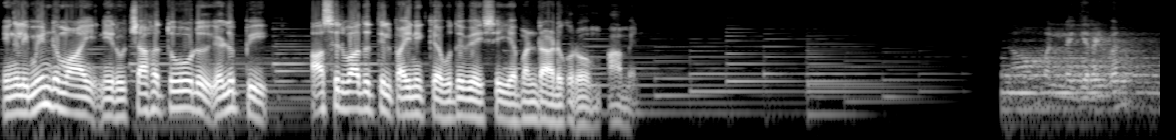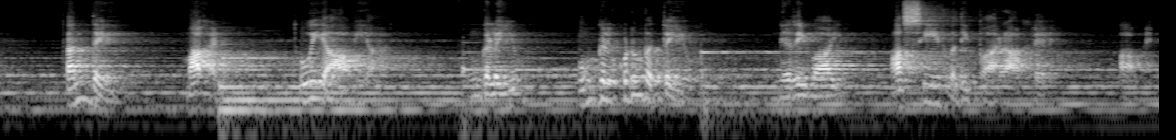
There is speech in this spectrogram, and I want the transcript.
எங்களை மீண்டுமாய் நீர் உற்சாகத்தோடு எழுப்பி ஆசிர்வாதத்தில் பயணிக்க உதவியை செய்ய மன்றாடுகிறோம். ஆமேன். இறைவன் தந்தை மகன் தூய ஆவியார். உங்களையும் உங்கள் குடும்பத்தையும் நிறைவாய் ஆசீர்வதிப்பாராக. ஆமென்.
